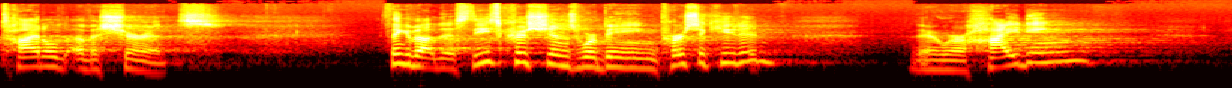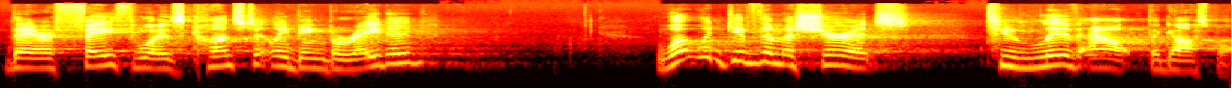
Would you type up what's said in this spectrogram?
titled of assurance. Think about this these Christians were being persecuted, they were hiding. Their faith was constantly being berated. What would give them assurance to live out the gospel?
